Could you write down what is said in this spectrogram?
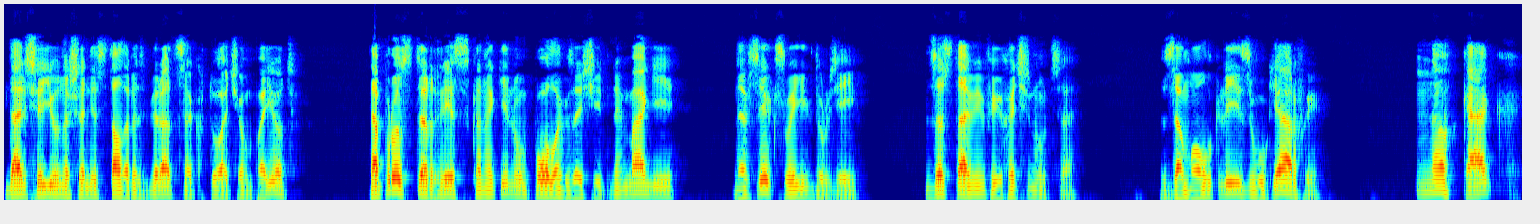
Дальше юноша не стал разбираться, кто о чем поет, а просто резко накинул полог защитной магии на всех своих друзей, заставив их очнуться. Замолкли и звуки арфы. — Ну, как?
